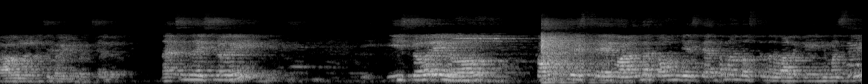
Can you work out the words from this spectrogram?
వాగుల నుంచి బయటకు వచ్చారు. నచ్చిందా ఈ స్టోరీ ఈ స్టోరీలో కౌంట్ చేస్తే వాళ్ళందరూ కౌంట్ చేస్తే ఎంతమంది వస్తున్నారు వాళ్ళకి? హిమశ్రీ?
